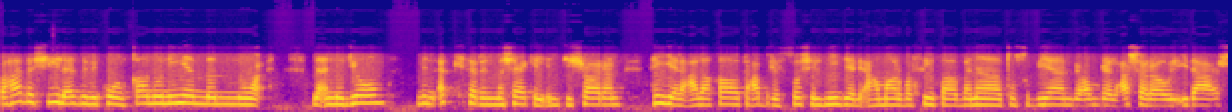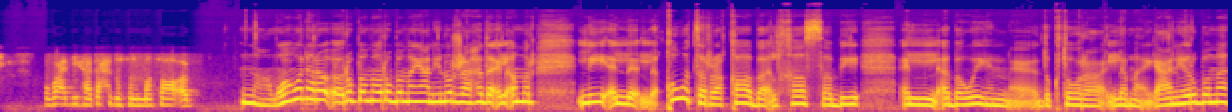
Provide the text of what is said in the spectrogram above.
فهذا الشيء لازم يكون قانونيا ممنوع لأنه اليوم من أكثر المشاكل انتشارا هي العلاقات عبر السوشيال ميديا لأعمار بسيطة بنات وصبيان بعمر العشرة والإداعش وبعدها تحدث المصائب. نعم وهنا ربما ربما يعني نرجع هذا الأمر لقوة الرقابة الخاصة بالأبوين دكتورة لما. يعني ربما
